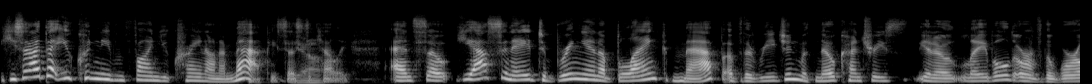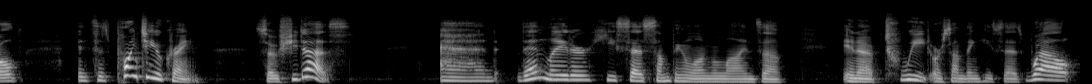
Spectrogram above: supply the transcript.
he said, I bet you couldn't even find Ukraine on a map, he says yeah. to Kelly. And so he asks an aide to bring in a blank map of the region with no countries, you know, labeled or of the world and says, point to Ukraine. So she does. And then later he says something along the lines of, in a tweet or something, he says, Well,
